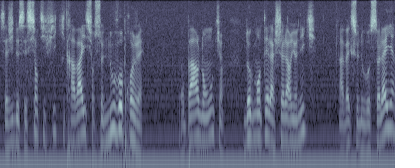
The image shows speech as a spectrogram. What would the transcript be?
Il s'agit de ces scientifiques qui travaillent sur ce nouveau projet. On parle donc d'augmenter la chaleur ionique avec ce nouveau soleil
